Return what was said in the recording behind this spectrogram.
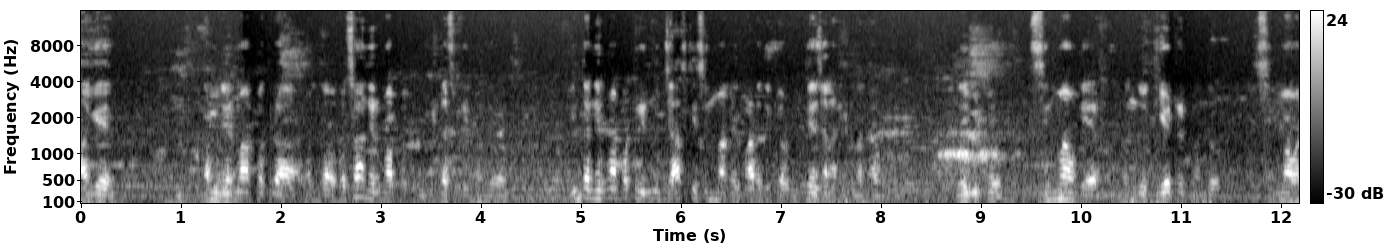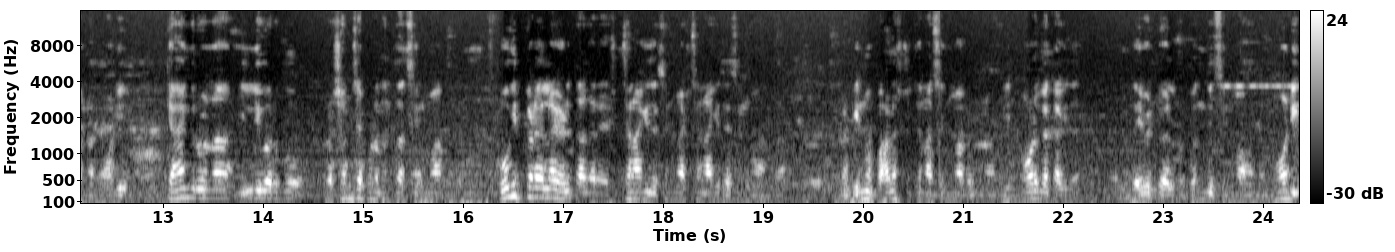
ಹಾಗೆ ನಮ್ಮ ನಿರ್ಮಾಪಕರ ಒಂದು ಹೊಸ ನಿರ್ಮಾಪಕರು ಇಂಡಸ್ಟ್ರಿ ಬಂದಿರೋದು ಇಂಥ ನಿರ್ಮಾಪಕರು ಇನ್ನೂ ಜಾಸ್ತಿ ಸಿನಿಮಾಗಳು ಮಾಡೋದಕ್ಕೆ ಅವ್ರು ಉತ್ತೇಜನ ನೀಡಬೇಕಾಗುತ್ತೆ. ದಯವಿಟ್ಟು ಸಿನಿಮಾಗೆ ಬಂದು ಥಿಯೇಟ್ರಿಗೆ ಬಂದು ಸಿನಿಮಾವನ್ನು ನೋಡಿ, ಕ್ಯಾಂಗ್ರೂನ ಇಲ್ಲಿವರೆಗೂ ಪ್ರಶಂಸೆ ಪಡೆದಂಥ ಸಿನಿಮಾ. ಹೋಗಿದ ಕಡೆ ಎಲ್ಲ ಹೇಳ್ತಾ ಇದ್ದಾರೆ ಎಷ್ಟು ಚೆನ್ನಾಗಿದೆ ಸಿನಿಮಾ, ಎಷ್ಟು ಚೆನ್ನಾಗಿದೆ ಸಿನಿಮಾ ಅಂತ. ಬಟ್ ಇನ್ನೂ ಬಹಳಷ್ಟು ಜನ ಸಿನಿಮಾಗಳನ್ನ ಇದು ನೋಡಬೇಕಾಗಿದೆ. ದಯವಿಟ್ಟು ಎಲ್ಲರೂ ಬಂದು ಸಿನಿಮಾವನ್ನು ನೋಡಿ.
